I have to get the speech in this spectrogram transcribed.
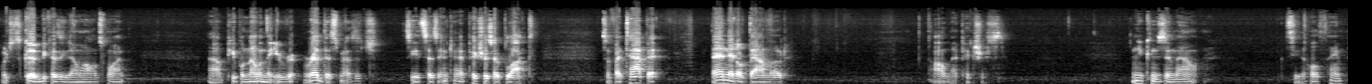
which is good because you don't always want uh, people knowing that you re read this message. See, it says internet pictures are blocked. So if I tap it, then it'll download all my pictures. And you can zoom out, see the whole thing.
